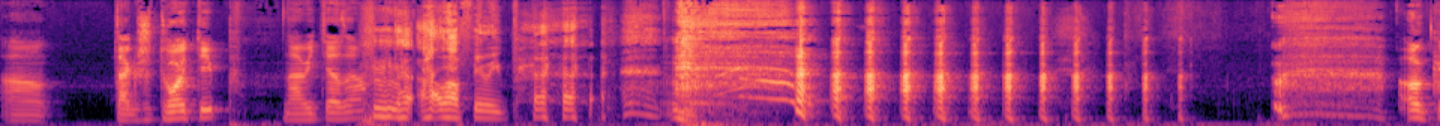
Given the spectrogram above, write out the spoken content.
Uh, takže tvoj tip na víťaza? Ala Filip. OK.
